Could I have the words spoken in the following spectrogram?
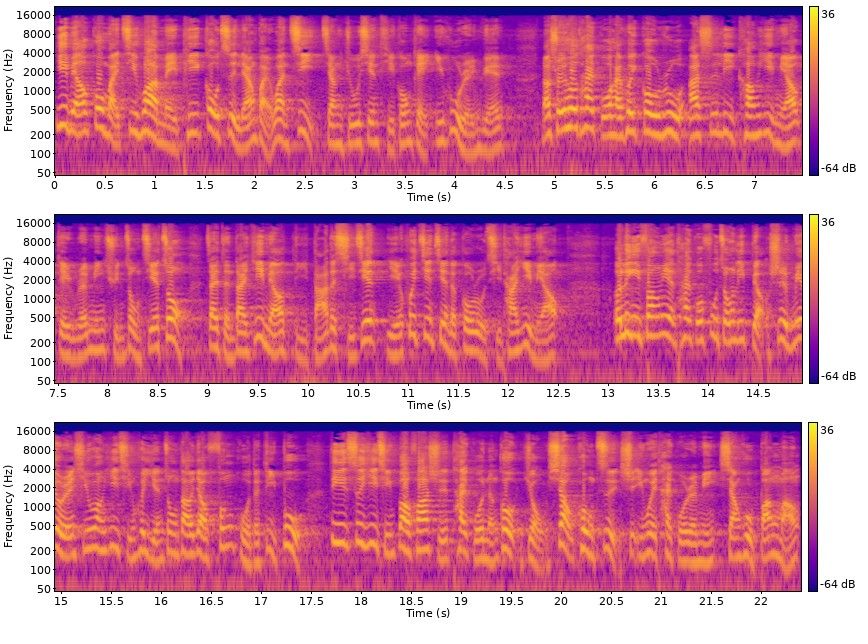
疫苗购买计划每批购置两百万剂，将优先提供给医护人员。那随后，泰国还会购入阿斯利康疫苗给人民群众接种。在等待疫苗抵达的期间，也会渐渐的购入其他疫苗。而另一方面，泰国副总理表示，没有人希望疫情会严重到要封国的地步。第一次疫情爆发时，泰国能够有效控制，是因为泰国人民相互帮忙。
